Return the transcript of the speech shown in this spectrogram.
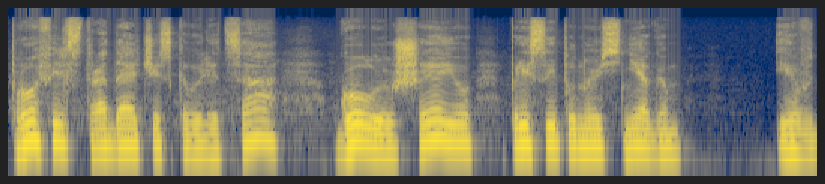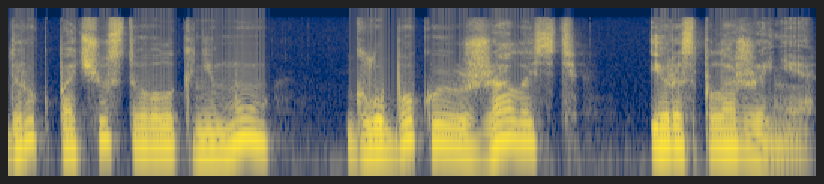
профиль страдальческого лица, голую шею, присыпанную снегом, и вдруг почувствовал к нему глубокую жалость и расположение.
